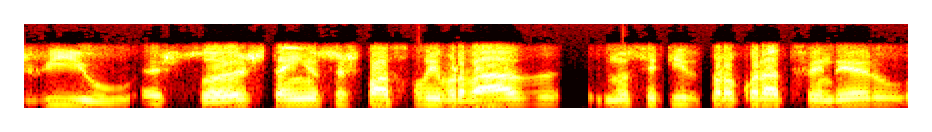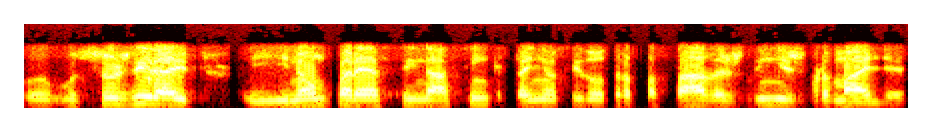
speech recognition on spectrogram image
desvio, as pessoas têm o seu espaço de liberdade no sentido de procurar defender os seus direitos. E não parece ainda assim que tenham sido ultrapassadas linhas vermelhas.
